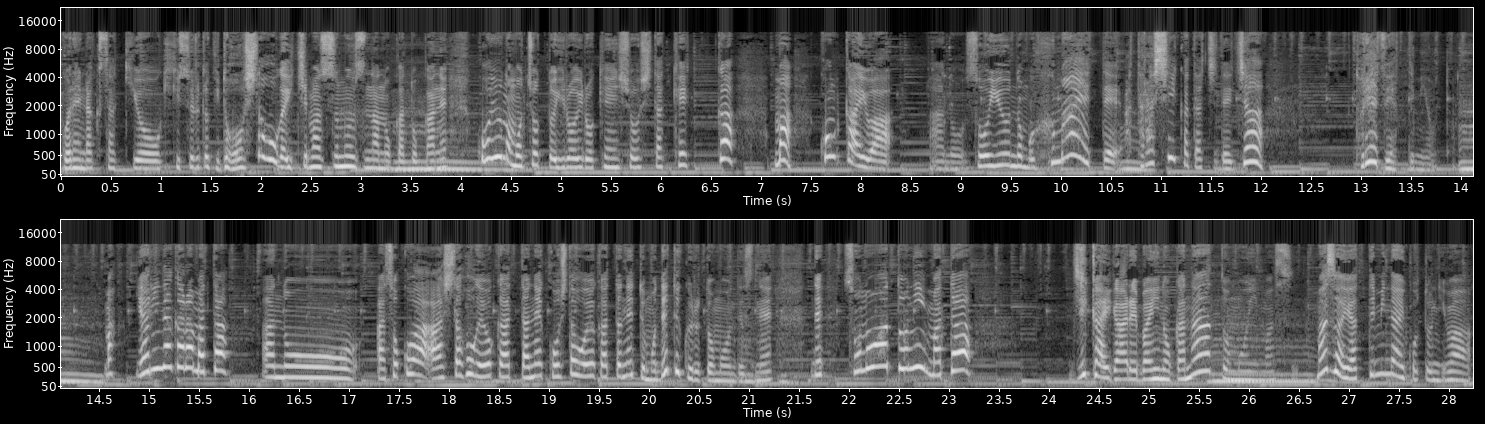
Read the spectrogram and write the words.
ご連絡先をお聞きするときどうした方が一番スムーズなのかとかね。こういうのもちょっといろいろ検証した結果、まあ、今回はあのそういうのも踏まえて新しい形で、じゃあとりあえずやってみようと、まあ、やりながらまたあのー、あそこはああした方が良かったねこうした方が良かったねっても出てくると思うんですね、でその後にまた次回があればいいのかなと思います。まずはやってみないことには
